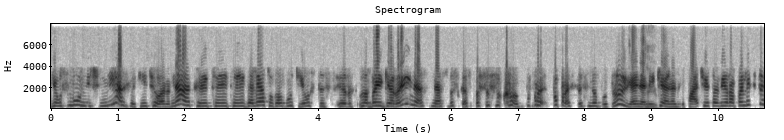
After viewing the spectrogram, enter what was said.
jausmų mišinėje, sakyčiau, ar ne, kai, kai, kai galėtų galbūt jaustis ir labai gerai, nes, nes viskas pasisuko paprastesniu būdu, jie nereikėjo netgi pačiai to vyro palikti,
